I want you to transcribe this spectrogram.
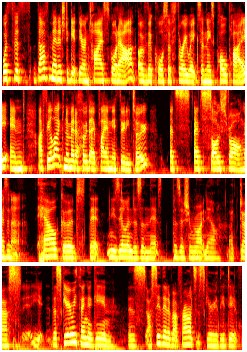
With the they've managed to get their entire squad out over the course of three weeks in these pool play, and I feel like no matter who they play in their 32, it's it's so strong, isn't it? how good that New Zealand is in that position right now. Like, just the scary thing again is I said that about France, it's scary, their depth.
